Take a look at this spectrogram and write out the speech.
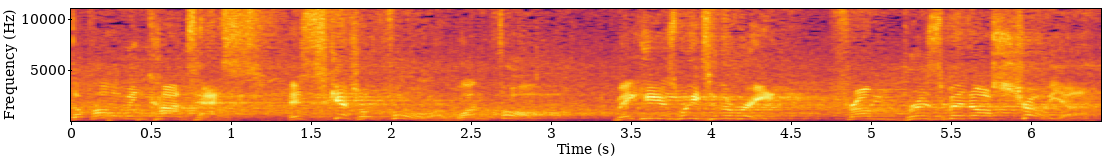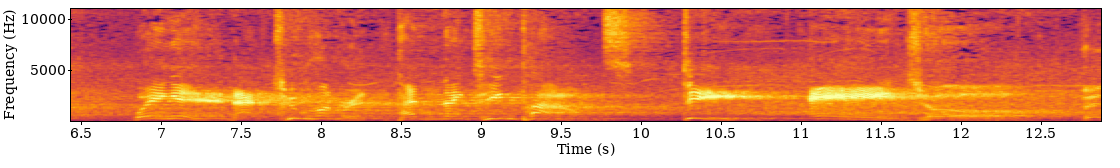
The following contest is scheduled for one fall, making his way to the ring from Brisbane, Australia, weighing in at 219 pounds, D-Angel. The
